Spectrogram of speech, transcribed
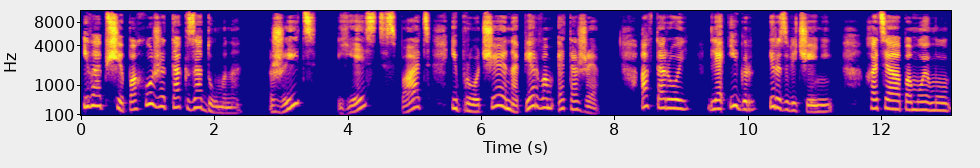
И вообще, похоже, так задумано. Жить, есть, спать и прочее на первом этаже, а второй — для игр и развлечений, хотя, по-моему,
